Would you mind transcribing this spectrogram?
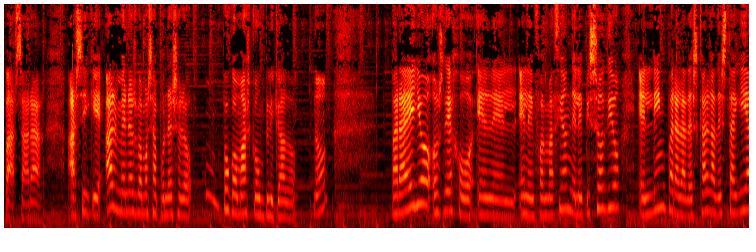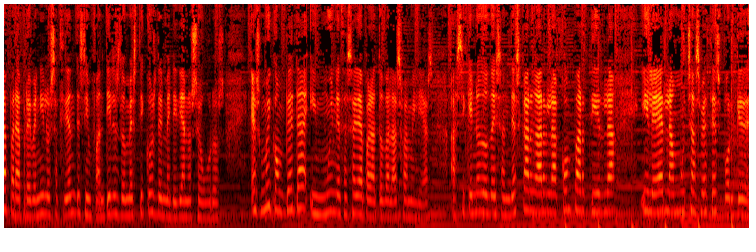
pasará. Así que al menos vamos a ponérselo un poco más complicado, ¿no? Para ello os dejo en, la información del episodio el link para la descarga de esta guía para prevenir los accidentes infantiles domésticos de Meridianos Seguros. Es muy completa y muy necesaria para todas las familias, así que no dudéis en descargarla, compartirla y leerla muchas veces porque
